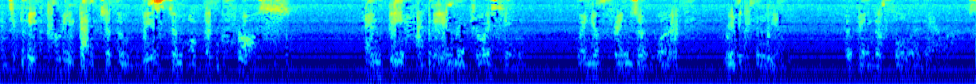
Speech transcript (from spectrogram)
and to keep coming back to the wisdom of the cross, and be happy and rejoicing when your friends at work ridicule you for being a fool in their eyes.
